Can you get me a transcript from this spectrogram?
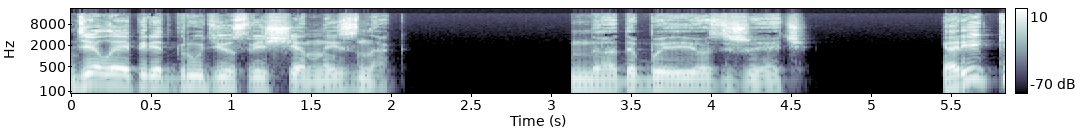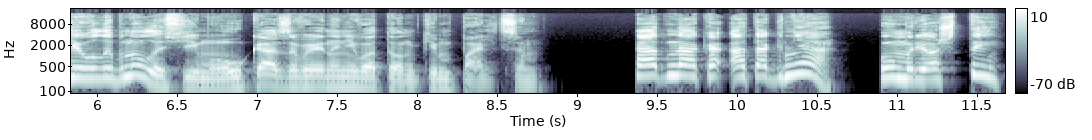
делая перед грудью священный знак. «Надо бы ее сжечь». Рикки улыбнулась ему, указывая на него тонким пальцем. «Однако от огня умрешь ты».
